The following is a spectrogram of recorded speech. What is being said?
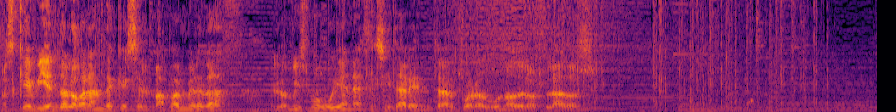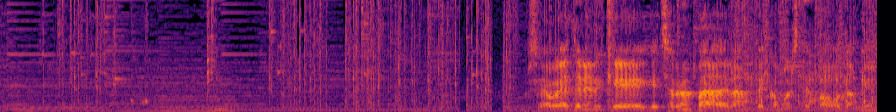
Es que viendo lo grande que es el mapa, en verdad, lo mismo voy a necesitar entrar por alguno de los lados. O sea, voy a tener que, que echarme para adelante como este pavo también.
